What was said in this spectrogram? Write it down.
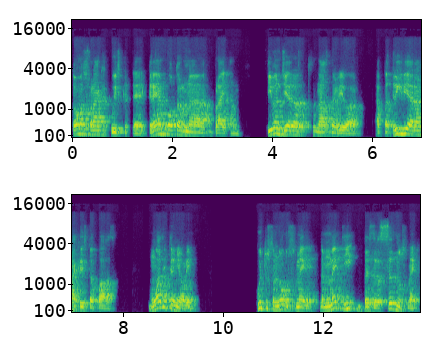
Томас Франк, ако искате, Греем Потър на Брайтън, Стивен Джерард на Астен Вила, Патрик Виара на Кристал Палас. Млади треньори, които са много смели, на моменти безразсъдно смели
